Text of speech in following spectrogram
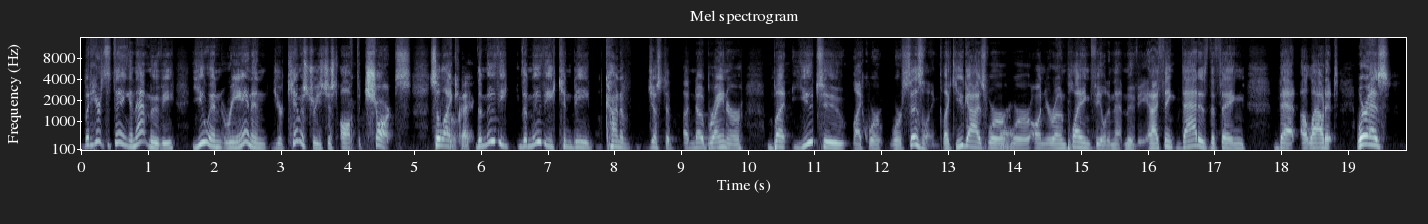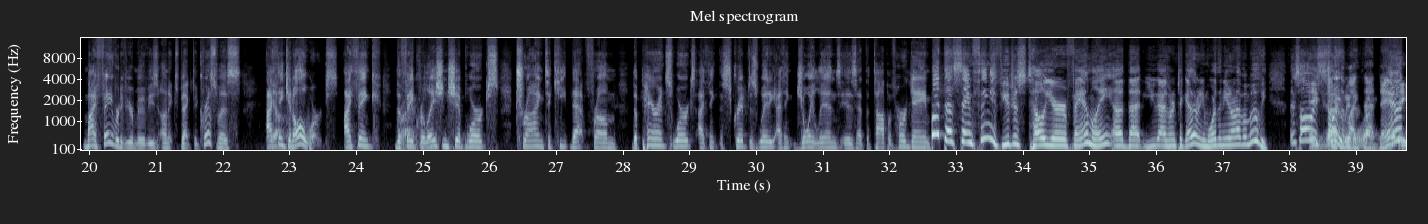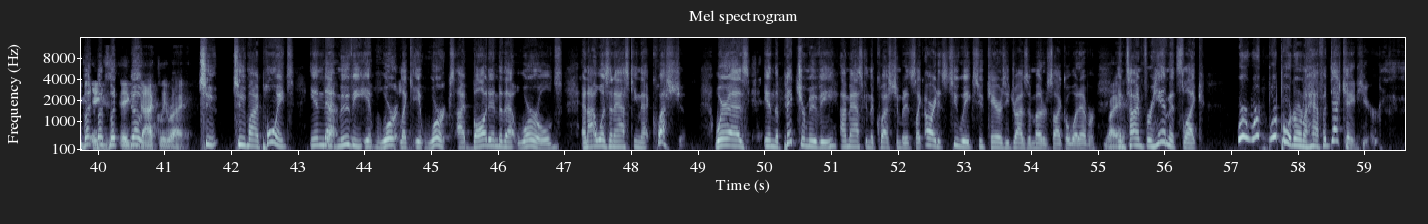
But here's the thing in that movie, you and Rhiannon, your chemistry is just off the charts. So, like, okay the movie the movie can be kind of just a, a no-brainer but you two like were were sizzling. Like you guys were Right. were on your own playing field in that movie. And i think that is the thing that allowed it. Whereas my favorite of your movies unexpected christmas i Yeah. think it all works i think the Right. fake relationship works trying to keep that from the parents works i think the script is witty i think joy lenz is at the top of her game But the same thing if you just tell your family uh, that you guys aren't together anymore, then you don't have a movie. There's always Exactly something like right. that, Dan. Ex- but- but- ex- but no. exactly right to to my point in that Yeah. movie it worked like it works i bought into that world and i wasn't asking that question whereas in the picture movie i'm asking the question but it's like all right it's two weeks who cares he drives a motorcycle whatever right in time for him it's like we're we're, we're bordering on a half a decade here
